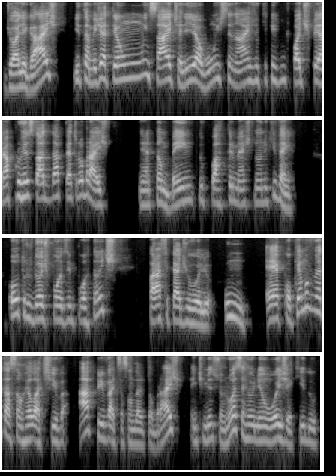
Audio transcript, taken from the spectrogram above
de óleo e gás, e também já ter um insight ali, alguns sinais do que a gente pode esperar para o resultado da Petrobras, né, também do quarto trimestre do ano que vem. Outros dois pontos importantes para ficar de olho: um é qualquer movimentação relativa à privatização da Petrobras. A gente mencionou essa reunião hoje aqui do,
